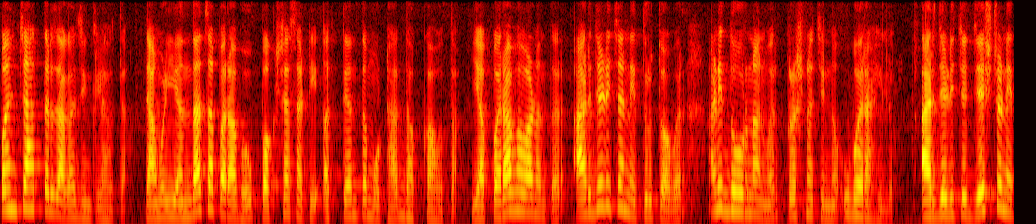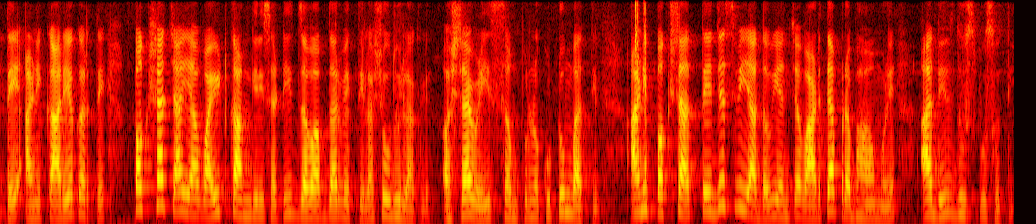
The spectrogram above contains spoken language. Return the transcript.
पंच्याहत्तर जागा जिंकल्या होत्या. त्यामुळे यंदाचा पराभव पक्षासाठी अत्यंत मोठा धक्का होता. या पराभवानंतर आरजेडीच्या नेतृत्वावर आणि धोरणांवर प्रश्नचिन्ह उभं राहिलं. आरजेडीचे ज्येष्ठ नेते आणि कार्यकर्ते पक्षाच्या या वाईट कामगिरीसाठी जबाबदार व्यक्तीला शोधू लागले. अशावेळी संपूर्ण कुटुंबातील आणि पक्षात तेजस्वी यादव यांच्या वाढत्या प्रभावामुळे आधीच धुसफूस होती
